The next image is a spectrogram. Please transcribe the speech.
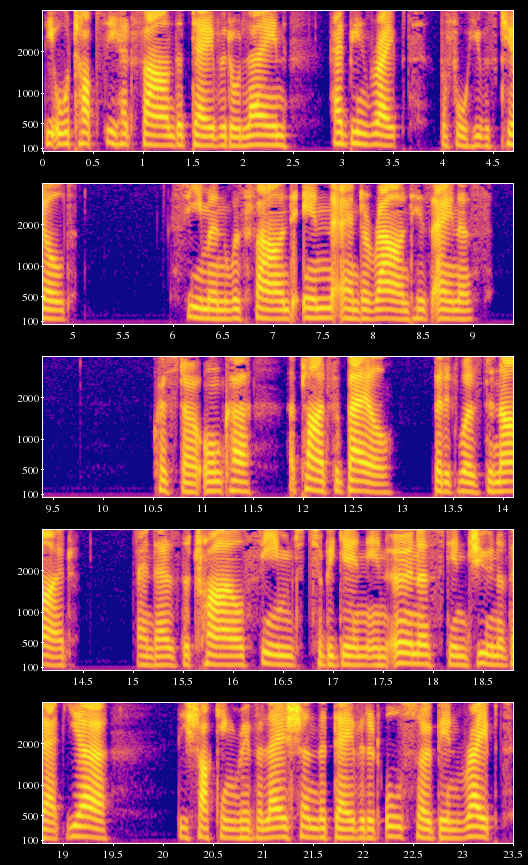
The autopsy had found that David Olyn had been raped before he was killed. Semen was found in and around his anus. Christo Onke applied for bail, but it was denied. And as the trial seemed to begin in earnest in June of that year, the shocking revelation that David had also been raped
